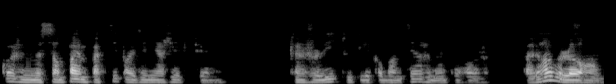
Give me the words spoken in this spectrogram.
Quoi, je ne me sens pas impacté par les énergies actuelles. Quand je lis tous les commentaires, je m'interroge. Pas grave, Laurent.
